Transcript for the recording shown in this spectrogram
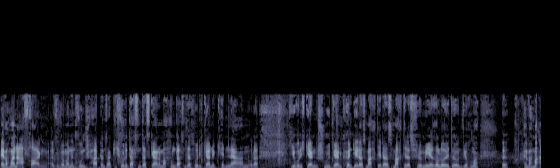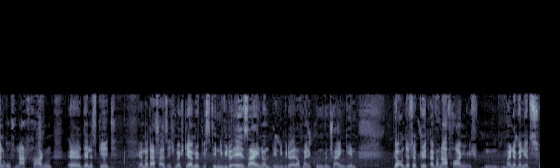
einfach mal nachfragen. Also wenn man einen Wunsch hat und sagt, ich würde das und das gerne machen, das und das würde ich gerne kennenlernen oder hier würde ich gerne geschult werden, könnt ihr das, macht ihr das, macht ihr das für mehrere Leute und wie auch immer, äh, einfach mal anrufen, nachfragen, äh, denn es gilt immer das, also ich möchte ja möglichst individuell sein und individuell auf meine Kundenwünsche eingehen. Ja, und deshalb gilt einfach nachfragen. Ich meine, wenn jetzt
